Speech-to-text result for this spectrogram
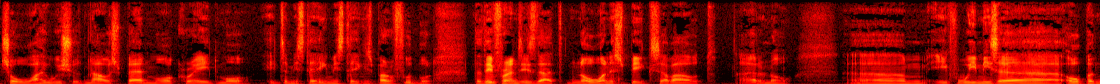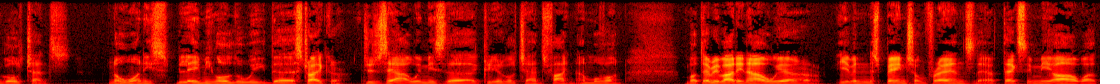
So why we should now spend more, create more? It's a mistake. Mistake is part of football. The difference is that no one speaks about. I don't know um, if we miss a open goal chance. No one is blaming all the week the striker. Just say, ah, we missed a clear goal chance. Fine, and move on. But everybody now, we are even in Spain. Some friends they are texting me, "Ah, what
